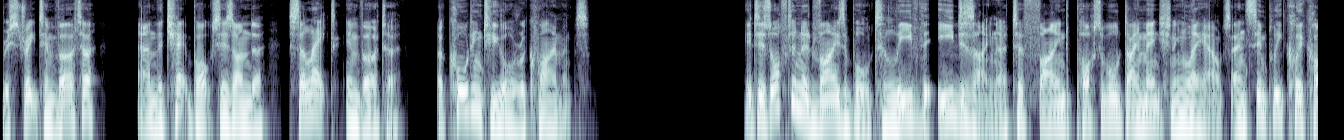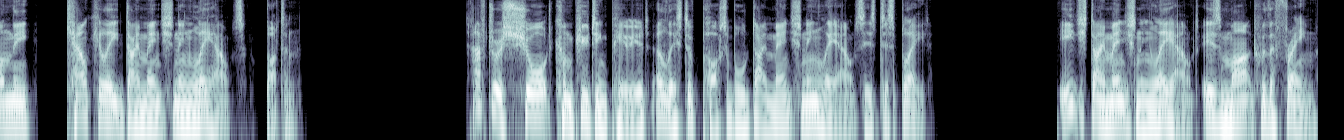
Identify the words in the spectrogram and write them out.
Restrict Inverter and the checkboxes under Select Inverter, according to your requirements. It is often advisable to leave the eDesigner to find possible dimensioning layouts and simply click on the Calculate Dimensioning Layouts button. After a short computing period, a list of possible dimensioning layouts is displayed. Each dimensioning layout is marked with a frame.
